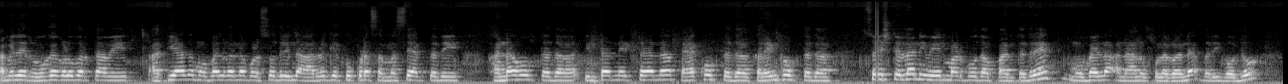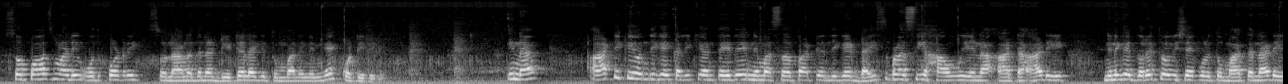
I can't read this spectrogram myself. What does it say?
ಆಮೇಲೆ ರೋಗಗಳು ಬರ್ತಾವೆ. ಅತಿಯಾದ ಮೊಬೈಲ್ಗಳನ್ನ ಬಳಸೋದ್ರಿಂದ ಆರೋಗ್ಯಕ್ಕೂ ಕೂಡ ಸಮಸ್ಯೆ ಆಗ್ತದೆ. ಹಣ ಹೋಗ್ತದ ಇಂಟರ್ನೆಟ್ನ ಪ್ಯಾಕ್ ಹೋಗ್ತದ, ಕರೆಂಟ್ ಹೋಗ್ತದ. ಸೊ ಇಷ್ಟೆಲ್ಲ ನೀವು ಏನು ಮಾಡ್ಬೋದಪ್ಪ ಅಂತಂದರೆ ಮೊಬೈಲ್ನ ಅನಾನುಕೂಲಗಳನ್ನ ಬರಿಬೋದು. ಸೊ ಪಾಸ್ ಮಾಡಿ ಓದ್ಕೊಡ್ರಿ ಸೊ ನಾನು ಅದನ್ನು ಡೀಟೇಲ್ ಆಗಿ ತುಂಬಾ ನಿಮಗೆ ಕೊಟ್ಟಿದ್ದೀನಿ. ಇನ್ನು ಆಟಿಕೆಯೊಂದಿಗೆ ಕಲಿಕೆ ಅಂತ ಇದೆ. ನಿಮ್ಮ ಸಹಪಾಠಿಯೊಂದಿಗೆ ಡೈಸ್ ಬಳಸಿ ಹಾವು ಏನ ಆಟ ಆಡಿ ನಿನಗೆ ದೊರೆತುವ ವಿಷಯ ಕುರಿತು ಮಾತನಾಡಿ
